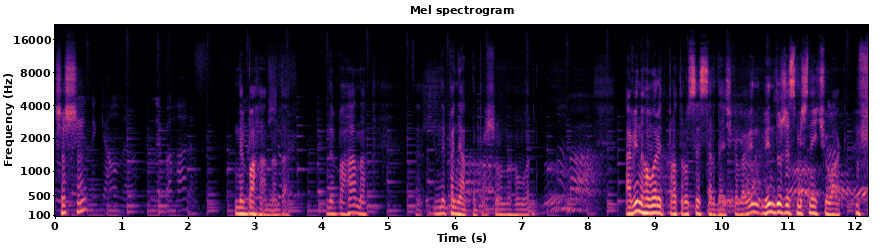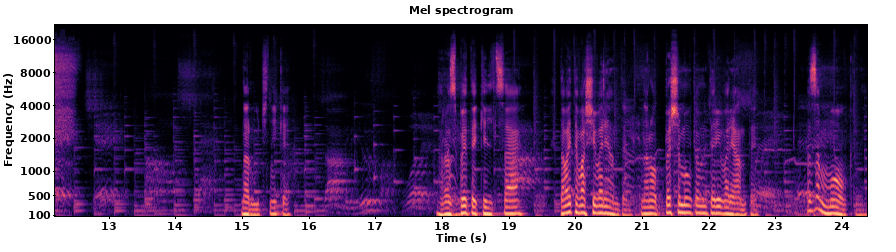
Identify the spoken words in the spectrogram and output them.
Що що? Небагано, так. Да. Небагано. Е, Непонятно про що вона говорить. А він говорить про труси з сердечками. Він, він дуже смішний чувак. Наручники. Розбите кільце. Давайте ваші варіанти. Народ, пишемо в коментарі варіанти. Замовкни.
